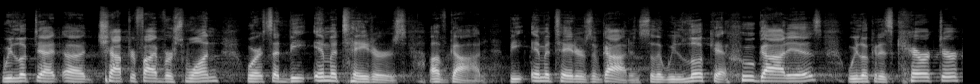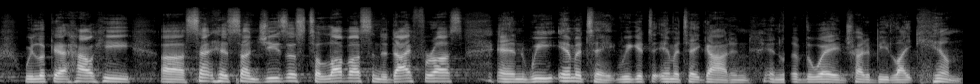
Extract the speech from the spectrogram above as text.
we looked at uh, chapter 5, verse 1, where it said, Be imitators of God. Be imitators of God. And so that we look at who God is, we look at his character, we look at how he uh, sent his son Jesus to love us and to die for us, and we imitate. We get to imitate God and, and live the way and try to be like him.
